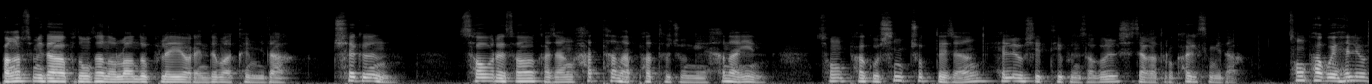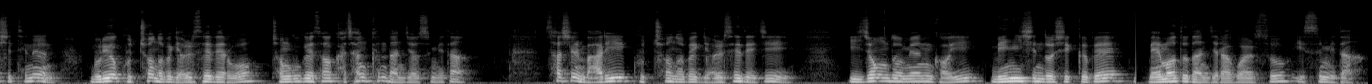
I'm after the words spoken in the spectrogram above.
반갑습니다. 부동산 올라운드 플레이어 랜드마크입니다. 최근 서울에서 가장 핫한 아파트 중에 하나인 송파구 신축대장 헬리오시티 분석을 시작하도록 하겠습니다. 송파구의 헬리오시티는 무려 9,510세대로 전국에서 가장 큰 단지였습니다. 사실 말이 9,510세대지 이 정도면 거의 미니 신도시급의 매머드 단지라고 할 수 있습니다.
